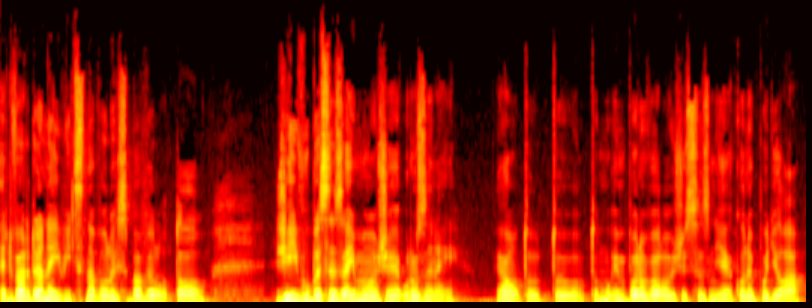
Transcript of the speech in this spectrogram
Edvarda nejvíc na voli zbavilo to, že jí vůbec nezajímalo, že je urozený. Jo, to, to, tomu imponovalo, že se z něj jako nepodělá.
